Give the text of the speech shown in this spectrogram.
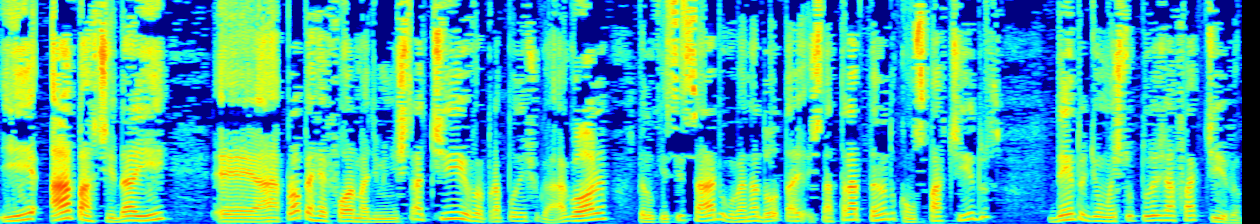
e, a partir daí, é, a própria reforma administrativa para poder enxugar. Agora, pelo que se sabe, o governador tá, está tratando com os partidos dentro de uma estrutura já factível.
